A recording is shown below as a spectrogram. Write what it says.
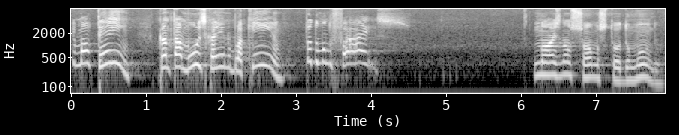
Que mal tem cantar música aí no bloquinho. Todo mundo faz. Nós não somos todo mundo.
